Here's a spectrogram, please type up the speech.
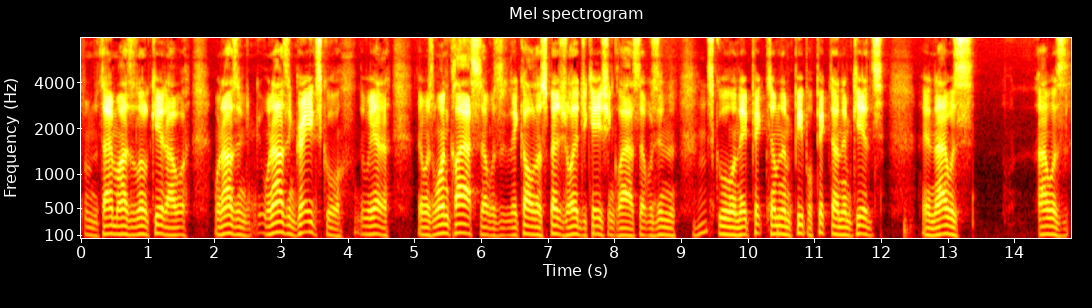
from the time I was a little kid, I when I was in when I was in grade school, we had a there was one class that was they called a special education class that was in the school, and they picked some of them people picked on them kids, and I was I was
